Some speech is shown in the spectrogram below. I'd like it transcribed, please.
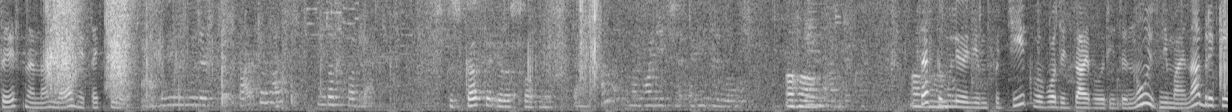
тисне на ноги та тіло. Він буде стискати вас і розслабляти. Спускати і розслаблювати. Так, виводячи рідину і Ага. набряк. Це стимулює лімфотік, виводить зайву рідину, знімає набряки.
